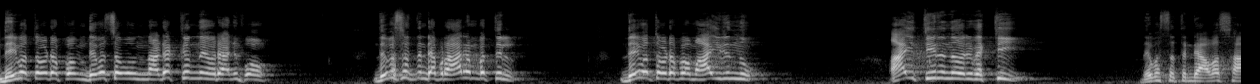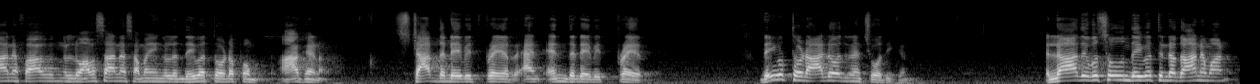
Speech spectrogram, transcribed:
ദൈവത്തോടൊപ്പം ദിവസവും നടക്കുന്ന ഒരു അനുഭവം ദിവസത്തിന്റെ പ്രാരംഭത്തിൽ ദൈവത്തോടൊപ്പം ആയിരുന്നു. ആയിത്തീരുന്ന ഒരു വ്യക്തി ദിവസത്തിന്റെ അവസാന ഭാഗങ്ങളിലും അവസാന സമയങ്ങളിലും ദൈവത്തോടൊപ്പം ആകണം. Start the day with prayer and end the day with prayer ദൈവത്തോട് ആലോചന ചോദിക്കണം. എല്ലാ ദിവസവും ദൈവത്തിന്റെ ദാനമാണ്.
